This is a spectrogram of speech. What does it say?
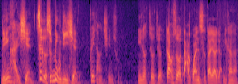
领海线，这个是陆地线，非常清楚。你说就就到时候打官司，大家讲，你看看，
